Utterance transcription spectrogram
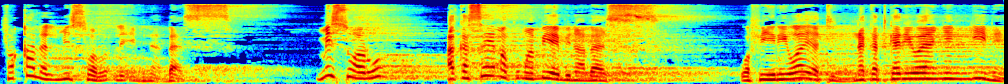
Faqala al-miswar li ibn abbas. Miswar akasema kumwambia ibn abbas wa fi riwayatin na katika riwaya nyingine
